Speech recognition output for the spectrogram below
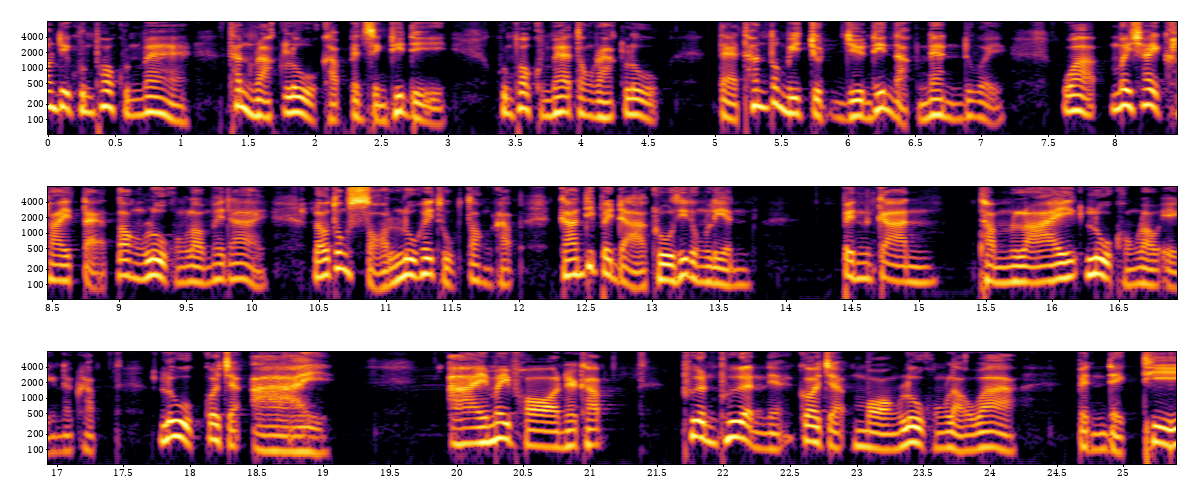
บางทีคุณพ่อคุณแม่ท่านรักลูกครับเป็นสิ่งที่ดี คุณพ่อคุณแม่ต้องรักลูก แต่ท่านต้องมีจุดยืนที่หนักแน่นด้วย ว่าไม่ใช่ใครแต่ต้องลูกของเราไม่ได้ เราต้องสอนลูกให้ถูกต้องครับ การที่ไปด่าครูที่โรงเรียน เป็นการทำร้ายลูกของเราเองนะครับ ลูกก็จะอาย อายไม่พอนะครับ เพื่อนๆเนี่ยก็จะมองลูกของเราว่า เป็นเด็กที่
